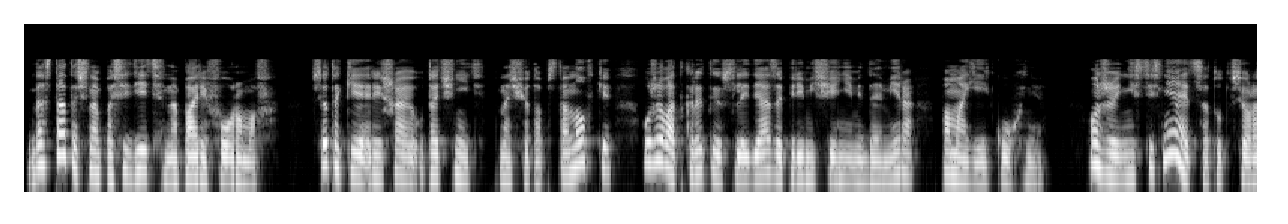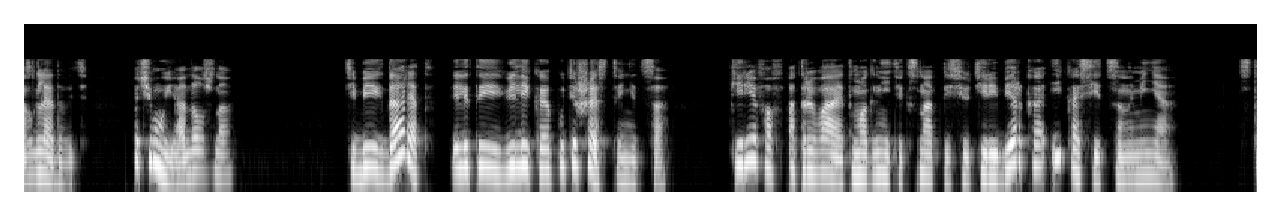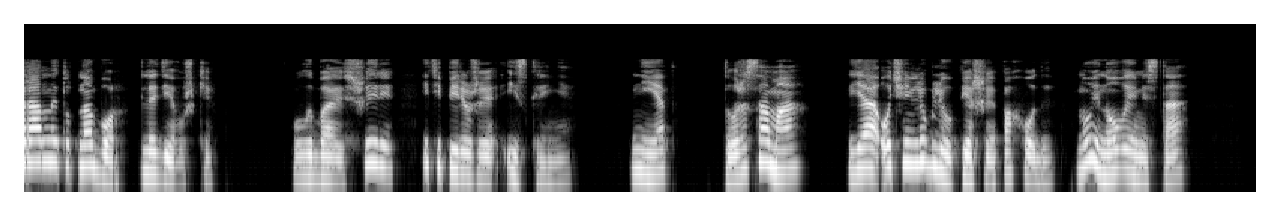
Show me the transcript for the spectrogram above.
Достаточно посидеть на паре форумов. Все-таки решаю уточнить насчет обстановки, уже в открытую следя за перемещениями Дамира по моей кухне. Он же не стесняется тут все разглядывать. Почему я должна? Тебе их дарят? Или ты великая путешественница? Кирефов отрывает магнитик с надписью «Тереберка» и косится на меня. Странный тут набор для девушки. Улыбаюсь шире и теперь уже искренне. Нет, тоже сама. Я очень люблю пешие походы, ну и новые места.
